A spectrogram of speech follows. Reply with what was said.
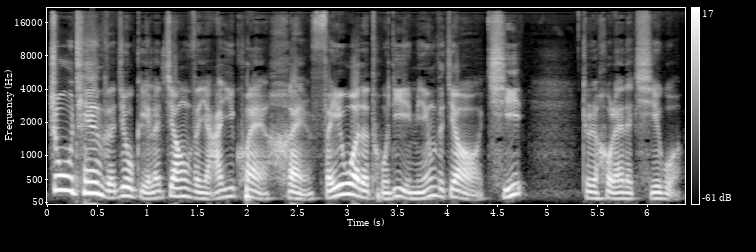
周天子就给了姜子牙一块很肥沃的土地，名字叫齐，就是后来的齐国。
